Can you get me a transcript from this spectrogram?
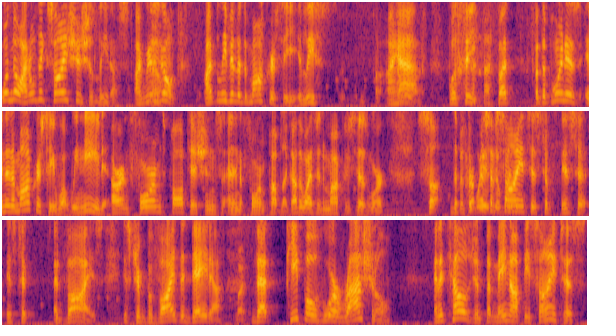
Well, no, I don't think science should, lead us. I really No? don't. I believe in a democracy. At least I have. We'll see. but but the point is, in a democracy, what we need are informed politicians and an informed public. Otherwise, a democracy doesn't work. So the But the way- purpose of science is to is to is to advise, is to provide the data Right. that people who are rational and intelligent but may not be scientists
